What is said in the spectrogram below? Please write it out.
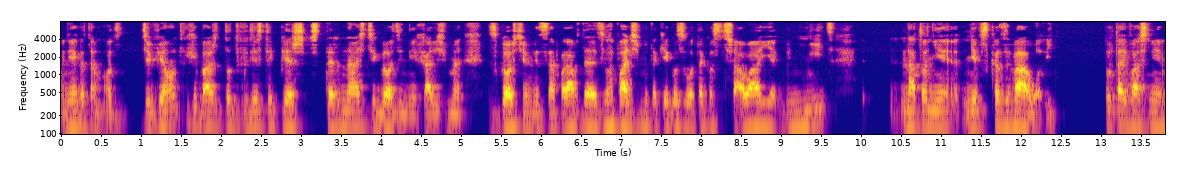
u niego tam od 9 chyba aż do 21, 14 godzin jechaliśmy z gościem, więc naprawdę złapaliśmy takiego złotego strzała i jakby nic na to nie, nie wskazywało. I tutaj właśnie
